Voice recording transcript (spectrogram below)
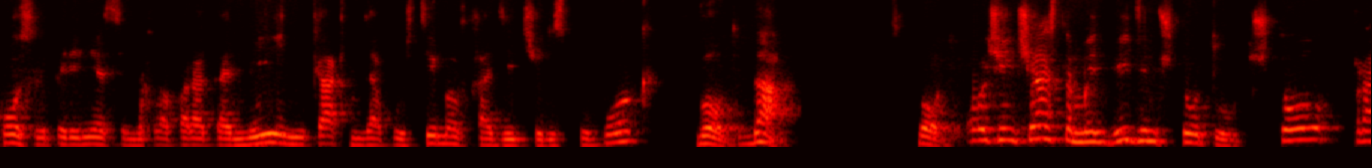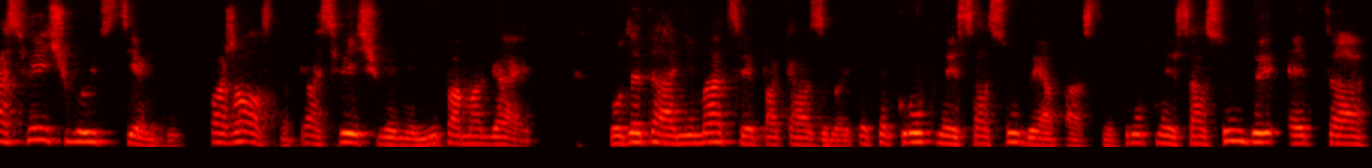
после перенесенных лапаротомии никак недопустимо входить через пупок. Вот, да. Вот. Очень часто мы видим, что тут, что просвечивают стенку. Пожалуйста, просвечивание не помогает. Вот эта анимация показывает, это крупные сосуды опасны. Крупные сосуды – это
